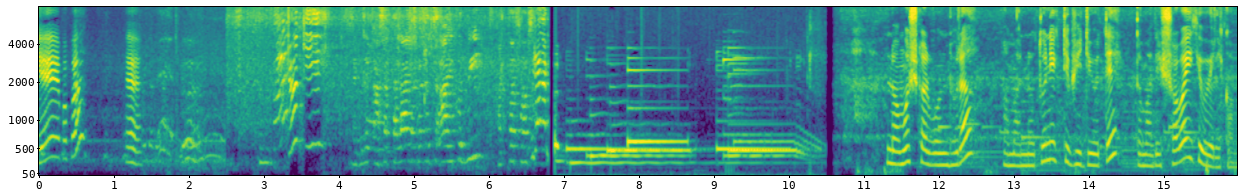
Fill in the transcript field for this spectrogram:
হে পাপা? হ্যাঁ কাঁচা থালা এবারে আই করবি হাত পা সব নমস্কার বন্ধুরা আমার নতুন একটি ভিডিওতে তোমাদের সবাইকে ওয়েলকাম।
